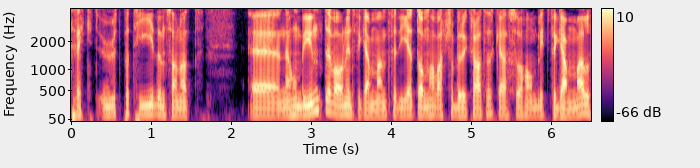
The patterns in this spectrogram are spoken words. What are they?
trukket ut på tiden sånn at eh, når hun begynte var hun ikke for gammel. fordi at de har vært så byråkratiske så har hun blitt for gammel.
